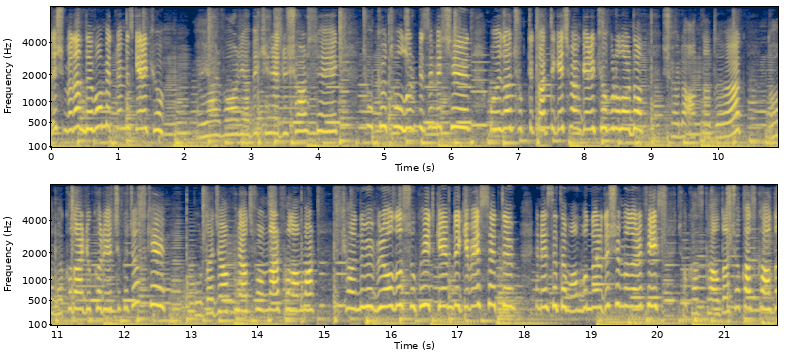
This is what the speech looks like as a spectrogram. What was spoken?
Düşmeden devam etmemiz gerekiyor. Eğer var ya bir kere düşersek çok kötü olur bizim için. O yüzden çok dikkatli geçmem gerekiyor buralardan. Şöyle atladık. Daha ne kadar yukarıya çıkacağız ki? Burada cam platformlar falan var. Kendimi biraz da Squid Game'de gibi hissettim. Neyse tamam bunları düşün bunları fix. Çok az kaldı çok az kaldı.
